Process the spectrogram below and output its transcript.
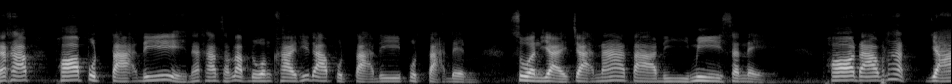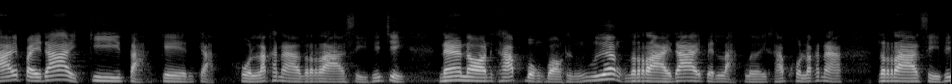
นะครับ พอปุตตะดีนะครับสำหรับดวงใครที่ดาวปุตตะดี ปุตตะเด่น ส่วนใหญ่จะหน้าตาดีมีเสน่ห์พอดาวพฤหัสย้ายไปได้กีตะเกณฑ์กับคนลัคนาราศีพิจิก แน่นอนครับบ่งบอกถึงเรื่องรายได้เป็นหลักเลยครับ คนลัคนาราศีพิ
